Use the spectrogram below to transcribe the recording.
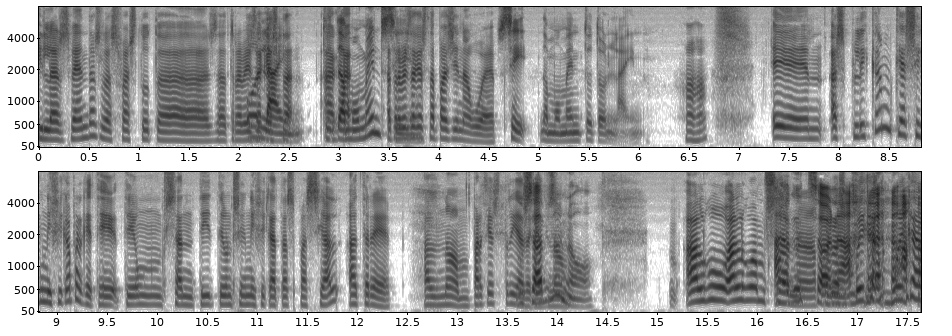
I les vendes les fas totes a través Online. d'aquesta... Tot de moment, A través sí. d'aquesta pàgina web? Sí, de moment tot online. Uh -huh. eh, explica'm què significa, perquè té, té un sentit, té un significat especial, Atrep, el nom. Per què has triat Ho saps aquest o nom? no? Algo, algo em sona, Algo sona. però vull, que, vull que,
